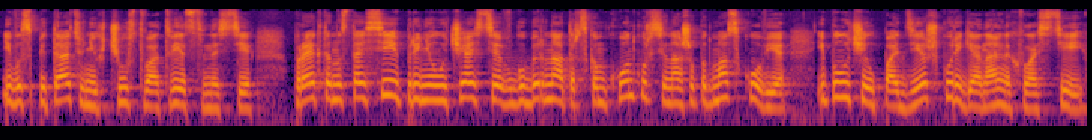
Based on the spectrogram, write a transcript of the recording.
и воспитать у них чувство ответственности. Проект Анастасии принял участие в губернаторском конкурсе «Наше Подмосковье» и получил поддержку региональных властей.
